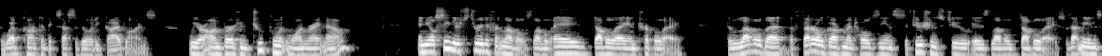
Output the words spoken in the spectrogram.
the Web Content Accessibility Guidelines. We are on version 2.1 right now. And you'll see there's three different levels, level A, double A, and triple A. The level that the federal government holds the institutions to is level double A. So that means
